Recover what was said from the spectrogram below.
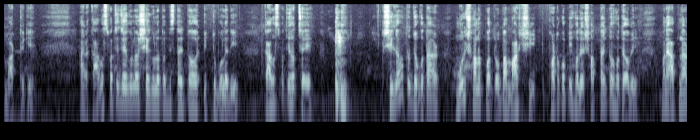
মাঠ থেকে। আর কাগজপাতি যেগুলো, সেগুলো তো বিস্তারিত একটু বলে দিই। কাগজপাতি হচ্ছে শিক্ষাগত যোগ্যতার মূল সনদপত্র বা মার্কশিট, ফটোকপি হলে সত্যায়িত হতে হবে। মানে আপনার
